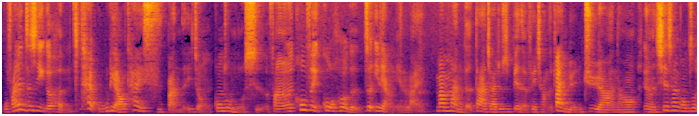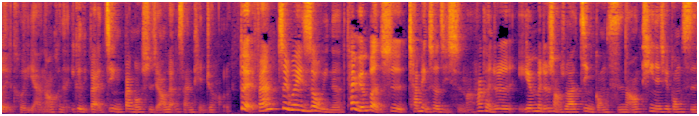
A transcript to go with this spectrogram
我发现这是一个很太无聊、太死板的一种工作模式了，反而 COVID。过后的这一两年来，慢慢的大家就是变得非常的半远距啊，然后嗯线上工作也可以啊，然后可能一个礼拜进办公室只要两三天就好了。对，反正这位 Zoe 呢，他原本是产品设计师嘛，他可能就是原本就想说要进公司，然后替那些公司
